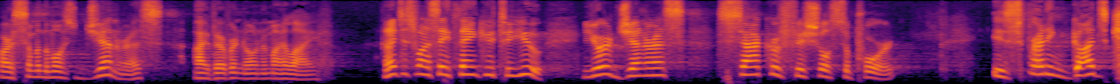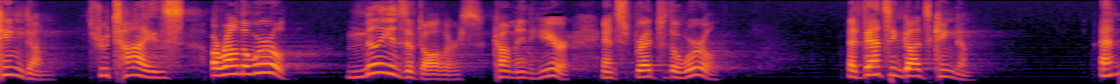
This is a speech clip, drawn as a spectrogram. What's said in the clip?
are some of the most generous I've ever known in my life. And I just want to say thank you to you. Your generous, sacrificial support is spreading God's kingdom through tithes around the world. Millions of dollars come in here and spread to the world, advancing God's kingdom. And,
